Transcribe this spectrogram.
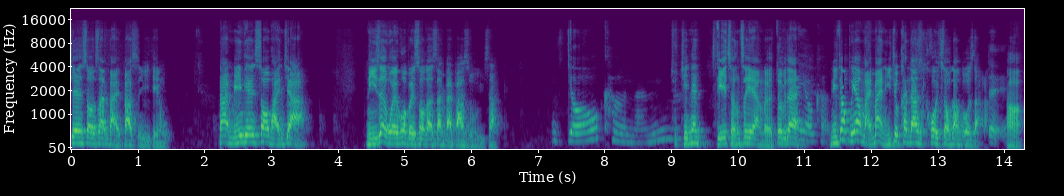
今天收三百八十一点五，那明天收盘价，你认为会不会收到三百八十五以上？有可能，就今天跌成这样了，对不对？有可能，你都不要买卖，你就看它会收到多少了。对，啊，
